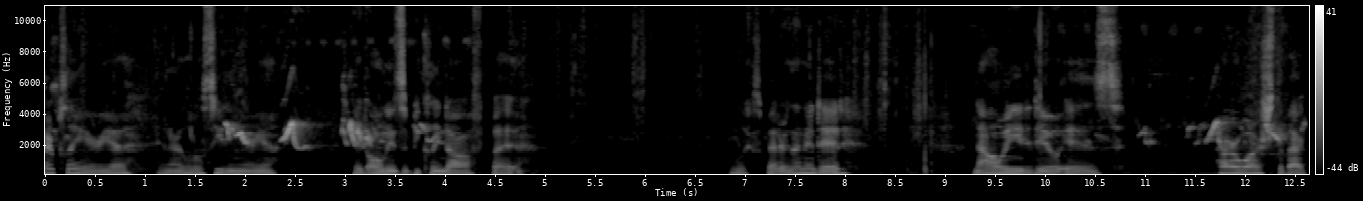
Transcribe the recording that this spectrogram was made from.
so our play area and our little seating area. It all needs to be cleaned off, but it looks better than it did. Now all we need to do is power wash the back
